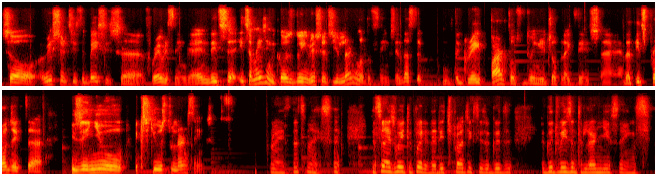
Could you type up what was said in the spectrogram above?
so research is the basis uh, for everything, and it's uh, it's amazing because doing research you learn a lot of things, and that's the the great part of doing a job like this. Uh, that each project uh, is a new excuse to learn things. Right, that's nice. that's a nice way to put it. That each project is a good a good reason to learn new things.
